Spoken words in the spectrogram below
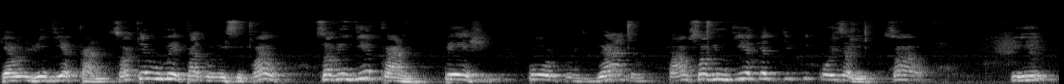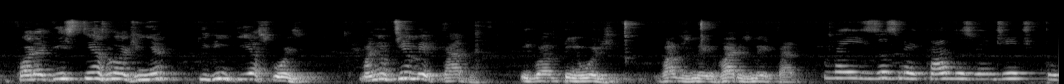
que é onde vendia carne. Só que o mercado municipal só vendia carne, peixe, porco, gado, tal, só vendia aquele tipo de coisa ali. Só... E fora disso tinha as lojinhas que vendiam as coisas. Mas não tinha mercado, igual tem hoje, vários, vários mercados. Mas os mercados vendiam tipo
